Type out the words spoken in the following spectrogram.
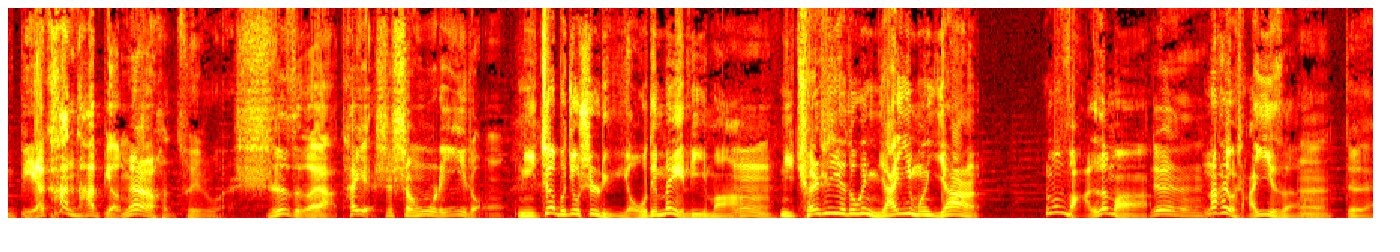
你别看它表面上很脆弱，实则呀，它也是生物的一种。你这不就是旅游的魅力吗？嗯你全世界都跟你家一模一样，那不完了吗？对对对，那还有啥意思啊？嗯对不对？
